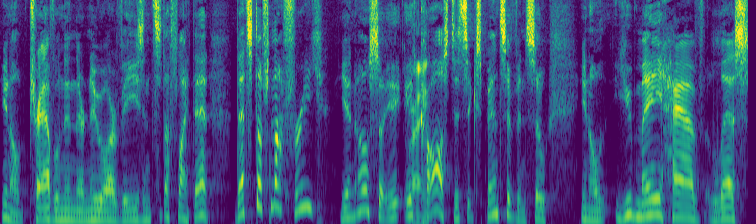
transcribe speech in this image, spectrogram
you know, traveling in their new RVs and stuff like that. That stuff's not free, you know? So it, it Right. costs, it's expensive. And so, you know, you may have less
